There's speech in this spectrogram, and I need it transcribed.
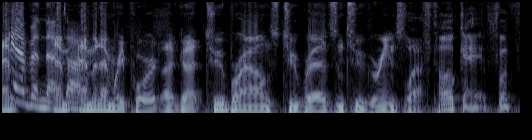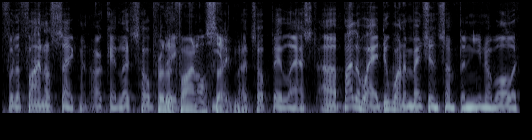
on Kevin that time. M&M report. I've got two browns, two reds, and two greens left. Okay, for for the final segment. Okay, let's hope For the they- final yeah, segment. let's hope they last. Uh, by the way, I do want to mention something. You know, all the,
